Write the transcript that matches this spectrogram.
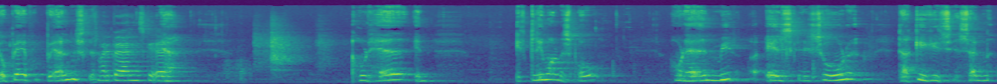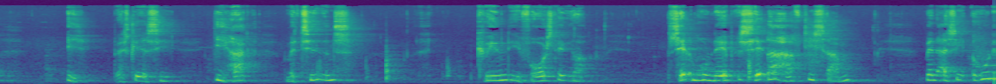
Det var bag på Berlinske. Var det Berlinske, ja. ja. Hun havde en, et glimrende sprog. Hun havde en mild og elskelig tone, der gik i sådan i, hvad skal jeg sige, i hak med tidens kvindelige forestillinger selvom hun næppe selv har haft de samme. Men altså, hun,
